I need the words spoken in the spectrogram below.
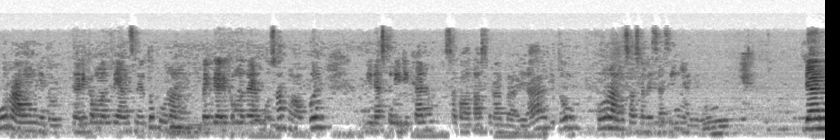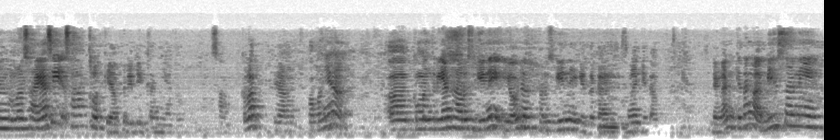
kurang gitu dari kementerian sendiri itu kurang baik dari kementerian pusat maupun dinas pendidikan sekota Surabaya itu kurang sosialisasinya gitu. Dan menurut saya sih saklek ya pendidikannya tuh. Saklek yang pokoknya eh, kementerian harus gini ya udah harus gini gitu kan misalnya gitu. Sedangkan kita nggak bisa nih.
